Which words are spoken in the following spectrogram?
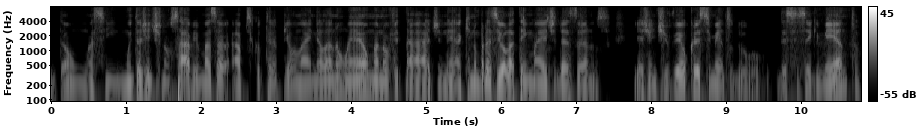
Então, assim, muita gente não sabe, mas a, a, psicoterapia online ela não é uma novidade, né? Aqui no Brasil ela tem mais de 10 anos. E a gente vê o crescimento do, desse segmento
